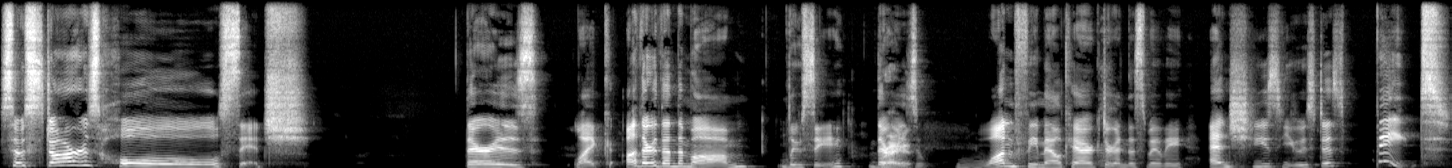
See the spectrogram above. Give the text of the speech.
so Star's whole sitch. There is, like, other than the mom, Lucy, there Right. is one female character in this movie, and she's used as bait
